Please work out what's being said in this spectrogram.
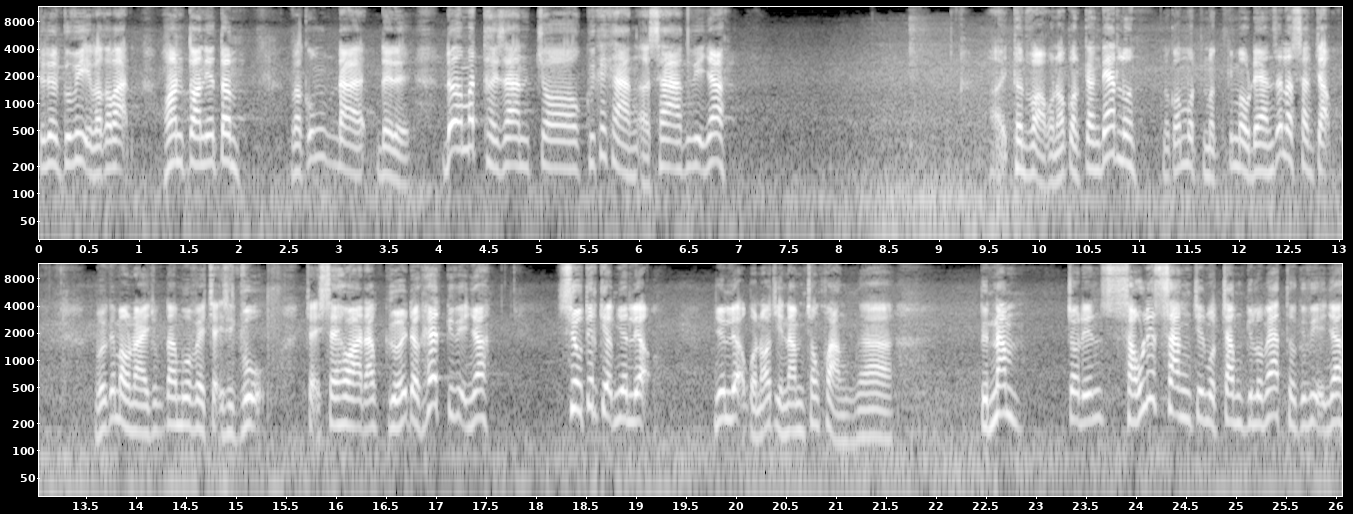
Cho nên quý vị và các bạn hoàn toàn yên tâm và cũng để, để đỡ mất thời gian cho quý khách hàng ở xa quý vị nhá. Đấy, Thân vỏ của nó còn căng đét luôn. Nó có một, một cái màu đen rất là sang trọng. Với cái màu này chúng ta mua về chạy dịch vụ Chạy xe hoa đám cưới được hết quý vị nhá. Siêu tiết kiệm nhiên liệu. Nhiên liệu của nó chỉ nằm trong khoảng à, Từ 5 cho đến 6 lít xăng trên 100 km thôi quý vị nhá.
